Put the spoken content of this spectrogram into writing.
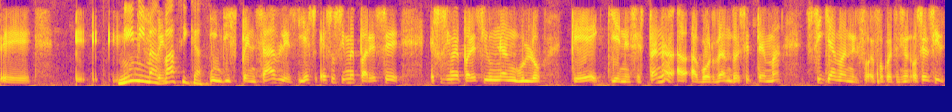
eh, mínimas básicas indispensables y eso, eso sí me parece eso sí me parece un ángulo que quienes están abordando ese tema sí llaman el, foco de atención. O sea, es decir,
